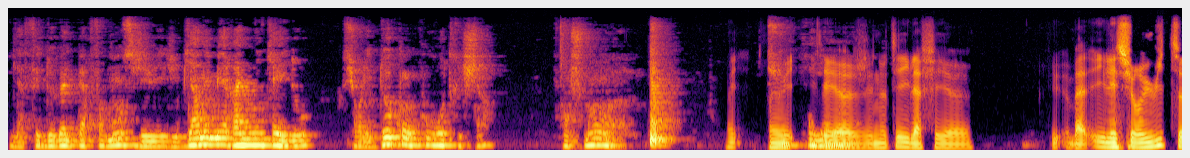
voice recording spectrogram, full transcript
il a fait deux belles performances. J'ai bien aimé Ranny Kaido, sur les deux concours autrichiens. Franchement. Euh, oui, euh, j'ai noté, il a fait. Euh, bah, il est sur 8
